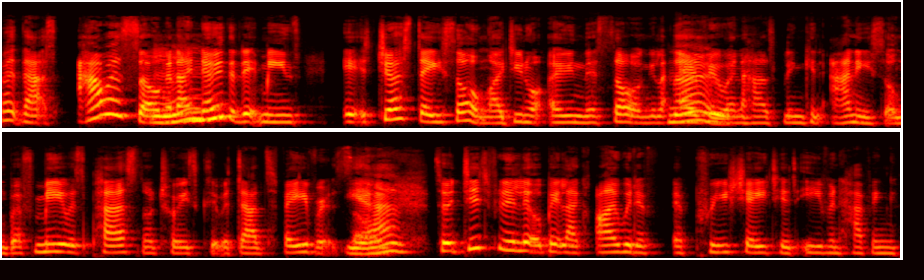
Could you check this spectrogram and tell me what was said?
but that's our song. And I Mm. know that it means it's just a song. I do not own this song. Like No. everyone has Blinking Annie song. But for me, it was personal choice because it was dad's favourite song. Yeah. So it did feel a little bit like I would have appreciated even having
